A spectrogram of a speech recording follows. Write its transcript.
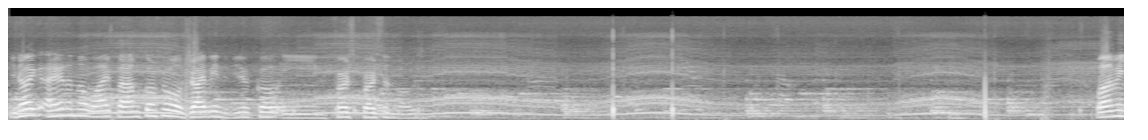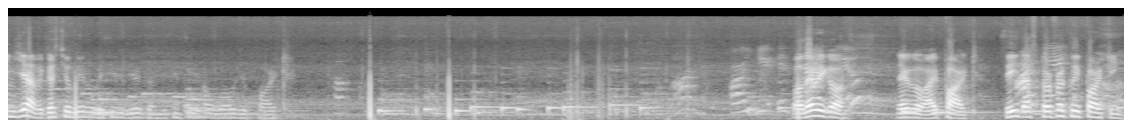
You know, I, I don't know why, but I'm comfortable driving the vehicle in first person mode. Well, I mean, yeah, because you literally see the vehicle and you can see how well you park. Well, there we go. There we go, I parked. See, that's perfectly parking.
